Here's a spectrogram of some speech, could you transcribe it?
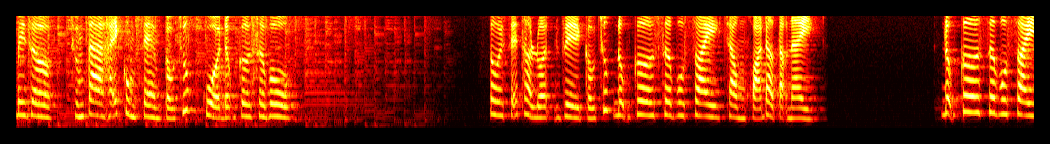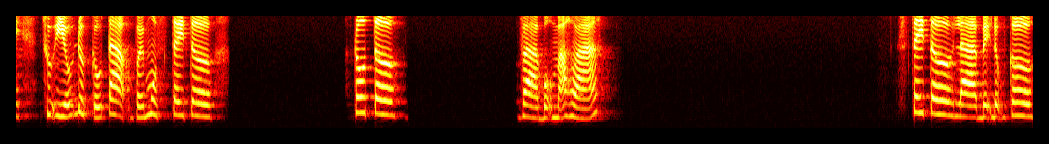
Bây giờ, chúng ta hãy cùng xem cấu trúc của động cơ servo. Tôi sẽ thảo luận về cấu trúc động cơ servo xoay trong khóa đào tạo này. Động cơ servo xoay chủ yếu được cấu tạo với một stator, rotor và bộ mã hóa. Stator là bệ động cơ.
